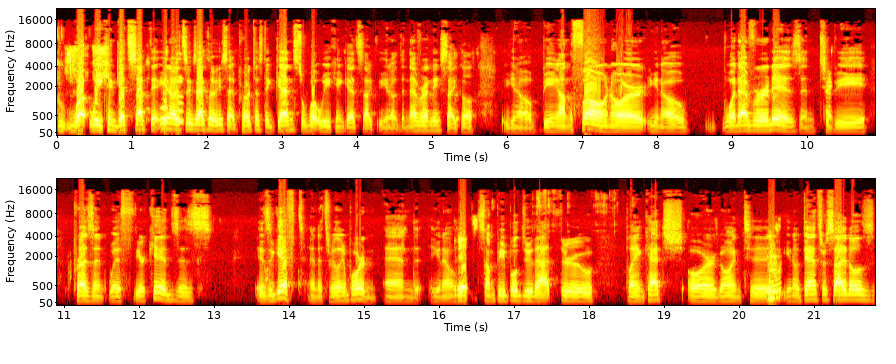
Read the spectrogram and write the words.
what we can get sucked in. You know, it's exactly what you said. Protest against what we can get sucked. You know, the never-ending cycle. You know, being on the phone or you know whatever it is, and to be present with your kids is is a gift, and it's really important. And you know, some people do that through playing catch or going to Mhm. you know dance recitals.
